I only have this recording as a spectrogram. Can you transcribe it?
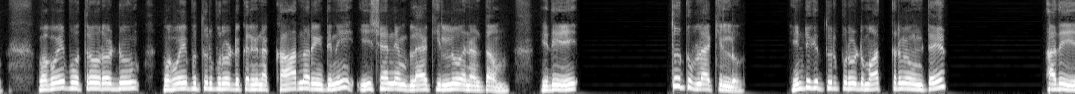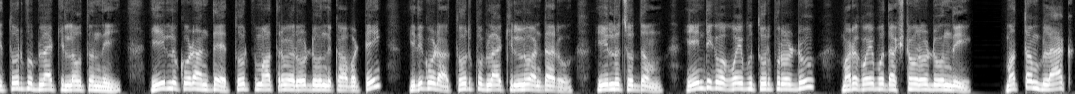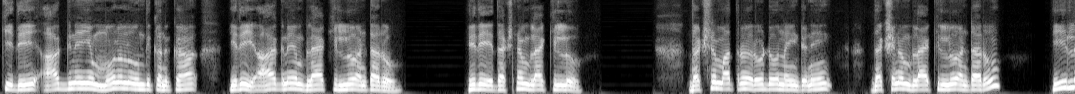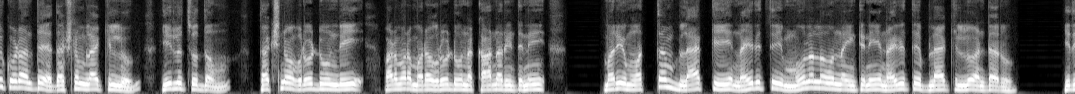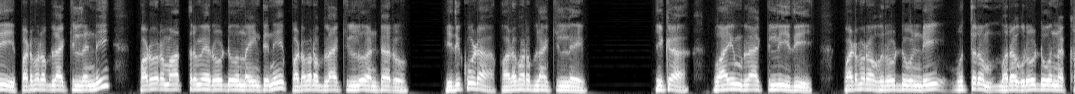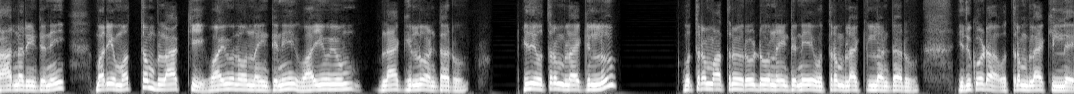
ఒకవైపు ఉత్తరం రోడ్డు ఒకవైపు తూర్పు రోడ్డు కలిగిన కార్నర్ ఇంటిని ఈశాన్యం బ్లాక్ ఇల్లు అని అంటాం. ఇది తూర్పు బ్లాక్ ఇల్లు. ఇంటికి తూర్పు రోడ్డు మాత్రమే ఉంటే అది తూర్పు బ్లాక్ ఇల్లు అవుతుంది. ఈ ఇల్లు కూడా అంతే. తూర్పు మాత్రమే రోడ్డు ఉంది కాబట్టి ఇది కూడా తూర్పు బ్లాక్ ఇల్లు అంటారు. ఈ ఇల్లు చూద్దాం. ఈ ఇంటికి ఒకవైపు తూర్పు రోడ్డు మరొక వైపు దక్షిణం రోడ్డు ఉంది. మొత్తం బ్లాక్కి ఇది ఆగ్నేయం మూలలో ఉంది కనుక ఇది ఆగ్నేయం బ్లాక్ ఇల్లు అంటారు. ఇది దక్షిణం బ్లాక్ ఇల్లు దక్షిణం మాత్రమే రోడ్డు ఉన్న ఇంటిని దక్షిణం బ్లాక్ ఇల్లు అంటారు. ఈ ఇల్లు కూడా అంతే దక్షిణం బ్లాక్ ఇల్లు. ఈ ఇల్లు చూద్దాం. దక్షిణం ఒక రోడ్డు ఉండి పడమర మరొక రోడ్డు ఉన్న కార్నర్ ఇంటిని. మరియు మొత్తం బ్లాక్కి నైరుతి మూలలో ఉన్న ఇంటిని నైరుతి బ్లాక్ ఇల్లు అంటారు. ఇది పడమర బ్లాక్ ఇల్లు అండి పడమర మాత్రమే రోడ్డు ఉన్న ఇంటిని పడమర బ్లాక్ ఇల్లు అంటారు. ఇది కూడా పడమర బ్లాక్ ఇల్లే. ఇక వాయుం బ్లాక్ ఇల్లు ఇది. పడమర ఒక రోడ్డు ఉండి ఉత్తరం మరొక రోడ్డు ఉన్న కార్నర్ ఇంటిని మరియు మొత్తం బ్లాక్కి వాయువులో ఉన్న ఇంటిని వాయువ్యం బ్లాక్ ఇల్లు అంటారు. ఇది ఉత్తరం బ్లాక్ ఇల్లు ఉత్తరం మాత్రమే రోడ్డు ఉన్న ఇంటిని ఉత్తరం బ్లాక్ ఇల్లు అంటారు. ఇది కూడా ఉత్తరం బ్లాక్ ఇల్లే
